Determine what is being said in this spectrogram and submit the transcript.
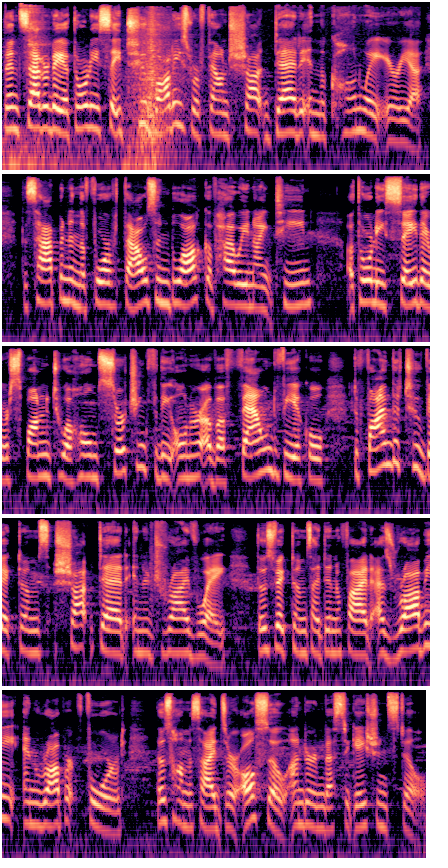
Then Saturday, authorities say two bodies were found shot dead in the Conway area. This happened in the 4000 block of Highway 19. Authorities say they responded to a home searching for the owner of a found vehicle to find the two victims shot dead in a driveway. Those victims identified as Robbie and Robert Ford. Those homicides are also under investigation still.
